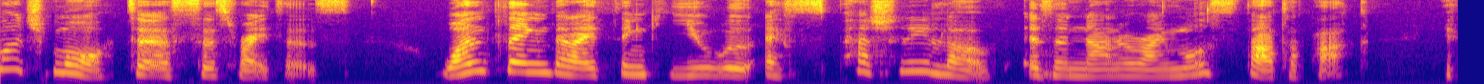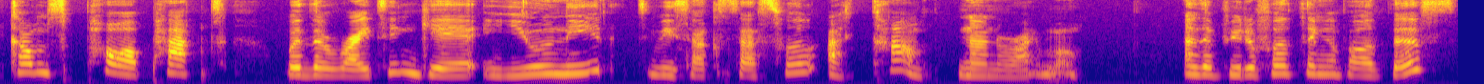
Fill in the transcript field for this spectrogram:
much more to assist writers. One thing that I think you will especially love is a NaNoWriMo starter pack. It comes power packed with the writing gear you'll need to be successful at Camp NaNoWriMo. And the beautiful thing about this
